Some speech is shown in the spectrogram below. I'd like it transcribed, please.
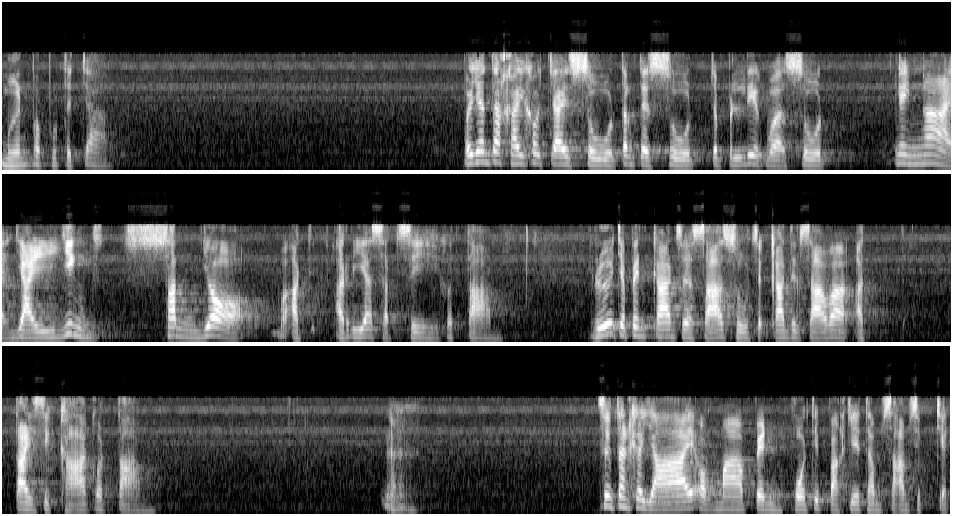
เหมือนพระพุทธเจ้าเพราะฉะนั้นถ้าใครเข้าใจสูตร ตั้งแต่สูตรจะเป็นเรียกว่าสูตรง่ายๆ ใหญ่ยิ่งสั้นย่อ ว่าอริยสัจสี่ก็ตาม หรือจะเป็นการศึกษาสูตรการศึกษาว่าไตรสิกขาก็ตามนะซึ่งท่านขยายออกมาเป็นโพธิปักจีธรรม37เจ็ด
